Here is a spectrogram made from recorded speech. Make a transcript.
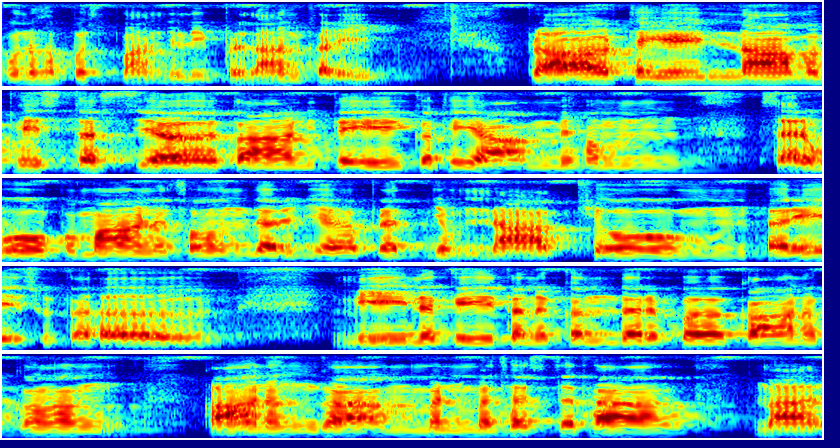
पुनः पुष्पांजलि प्रदान करे। प्रार्थयेन्नामभिस्त ते कथयाम्यहम सर्वोपमान सौंदर्य प्रद्युम्नाख्यो हरे सुत। मीनकेतन कंदर्प कानकांग कानंगा मन्मथस्तथा मार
